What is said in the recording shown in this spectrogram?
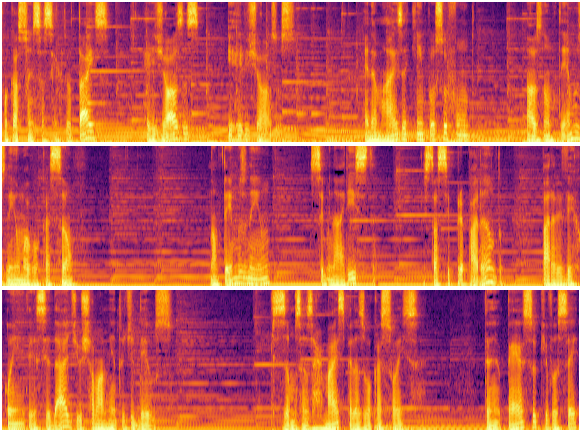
vocações sacerdotais, religiosas e religiosos. Ainda mais aqui em Poço Fundo, nós não temos nenhuma vocação, não temos nenhum seminarista que está se preparando para viver com intensidade o chamamento de Deus. Precisamos rezar mais pelas vocações. Então eu peço que você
